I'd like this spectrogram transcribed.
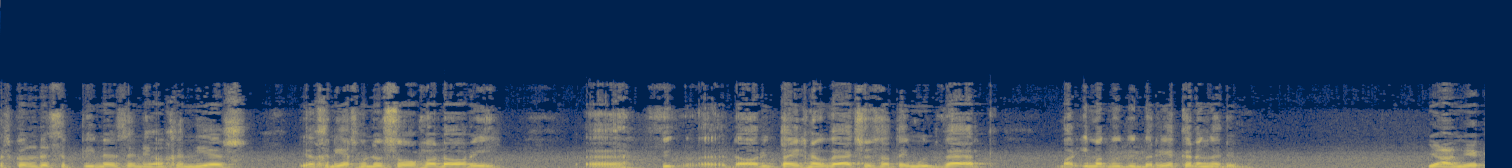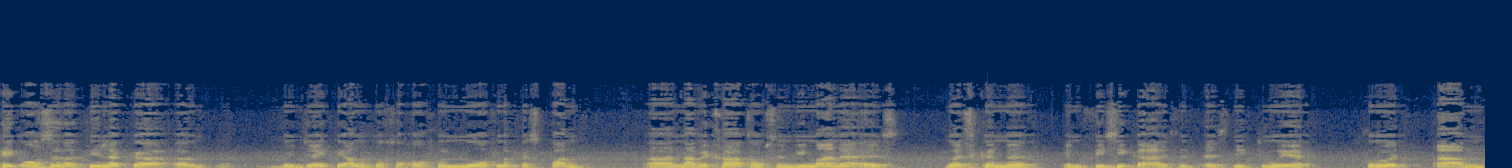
verskillende dissiplines en die ingenieurs? Die ingenieurs moet nou sorg dat daardie uh daardie tuig nou werk soos wat hy moet werk, maar iemand moet die berekeninge doen. Ja, nee, kyk ons het natuurlik 'n uh, uh, by JPL het ons 'n ongelooflike span uh navigators en die manne is wiskunde en fisika is dit is die twee groot um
